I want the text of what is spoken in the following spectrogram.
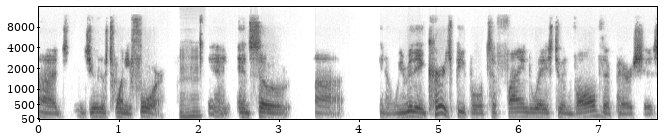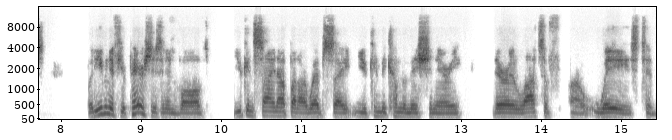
uh, June of 24. Mhm. And, and so, uh, you know, we really encourage people to find ways to involve their parishes. But even if your parish isn't involved, you can sign up on our website. You can become a missionary. There are lots of uh, ways to,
